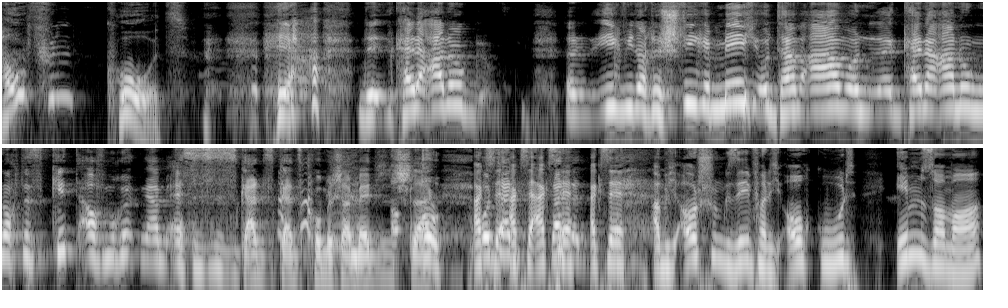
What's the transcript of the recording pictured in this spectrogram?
Haufen Kot. Ja, ne, keine Ahnung, irgendwie noch eine Stiege Milch unterm Arm und äh, keine Ahnung, noch das Kind auf dem Rücken am Essen. Es ist ein ganz, ganz komischer Menschenschlag. Oh, oh Axel, dann, Axel, Axel, dann, Axel, habe ich auch schon gesehen, fand ich auch gut. Im Sommer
